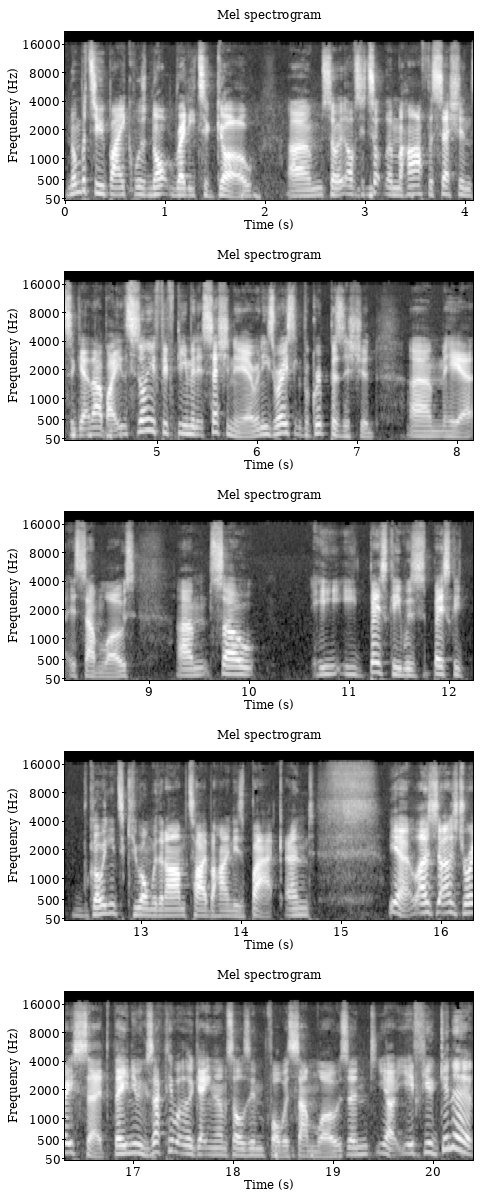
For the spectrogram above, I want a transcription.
Number two bike was not ready to go. Um, so it obviously took them half the session to get that bike. This is only a 15 minute session here, and he's racing for grid position um, here, is Sam Lowes. Um, so he, he basically was basically going into Q1 with an arm tie behind his back. And yeah, as, as Dre said, they knew exactly what they were getting themselves in for with Sam Lowes. And you know, if you're gonna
